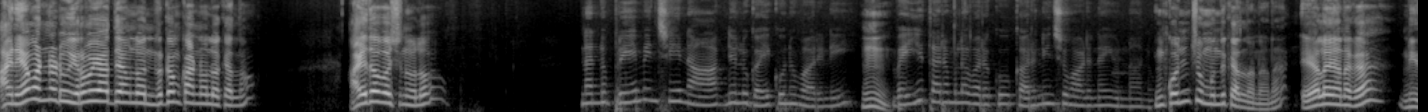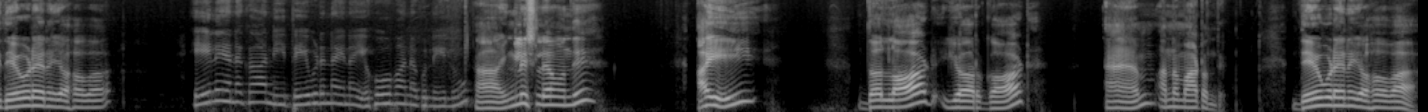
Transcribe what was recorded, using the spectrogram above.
ఆయన ఏమంటున్నాడు? ఇరవై అధ్యాయంలో నిర్గమకాండంలోకి వెళ్దాం. ఐదో వచనంలో నన్ను ప్రేమించి నా ఆజ్ఞలు గైకొను వారిని వెయ్యి తరముల వరకు కరుణించువాడనై ఉన్నాను. ఇంకొంచెం ముందుకెళ్దాం నాన్న. ఏలయనగా నీ దేవుడైన యహోవా ఏలయనగా నీ దేవుడనైన యహోవానగు నేను. ఆ, ఇంగ్లీష్లో ఏముంది? I the Lord your God am అన్న మాట ఉంది. దేవుడైన యహోవా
